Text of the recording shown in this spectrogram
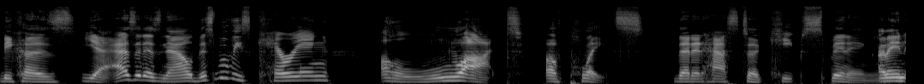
because yeah, as it is now, this movie's carrying a lot of plates that it has to keep spinning. I mean,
